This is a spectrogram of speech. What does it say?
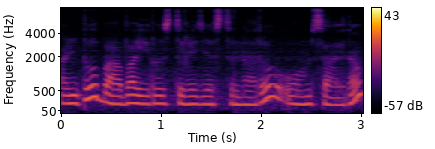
అంటూ బాబా ఈరోజు తెలియజేస్తున్నారు. ఓం సాయిరామ్.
